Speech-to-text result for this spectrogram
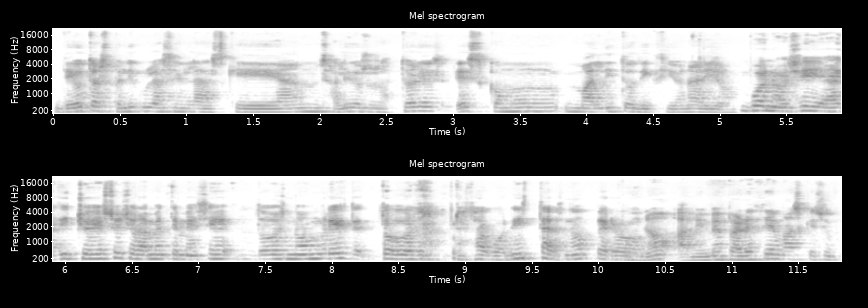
de otras películas en las que han salido sus actores, es como un maldito diccionario. Bueno, sí, has dicho eso y solamente me sé dos nombres de todos los protagonistas, ¿no? Pero Bueno, a mí me parece más que... su-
